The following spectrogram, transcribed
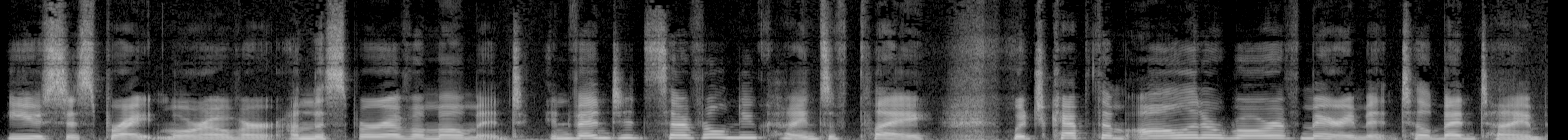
Eustace Bright, moreover, on the spur of a moment, invented several new kinds of play, which kept them all in a roar of merriment till bedtime,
